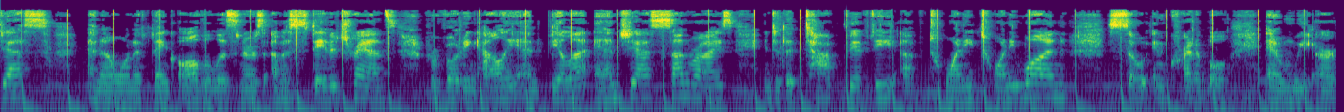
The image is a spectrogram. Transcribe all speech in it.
Jess, and I want to thank all the listeners of A State of Trance for voting Aly and Fila and Jess Sunrise into the top 50 of 2021. So incredible, and we are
